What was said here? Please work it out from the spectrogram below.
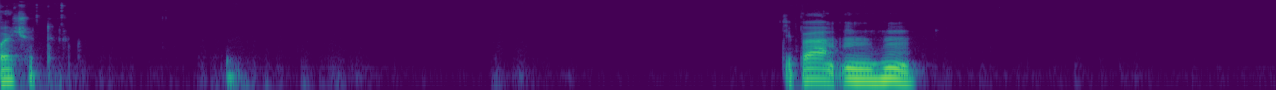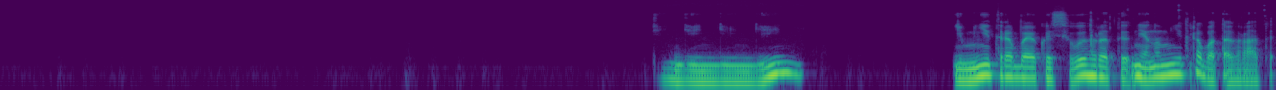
Б4. Типа, угу. Дінь-дінь-дінь-дінь. І мені треба якось виграти. Ні, ну мені треба так грати.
